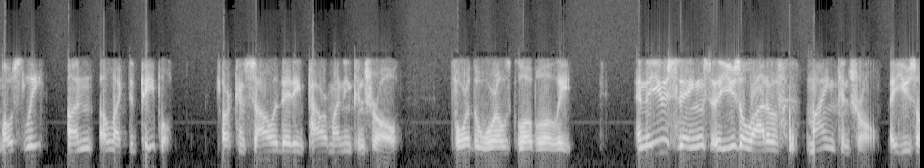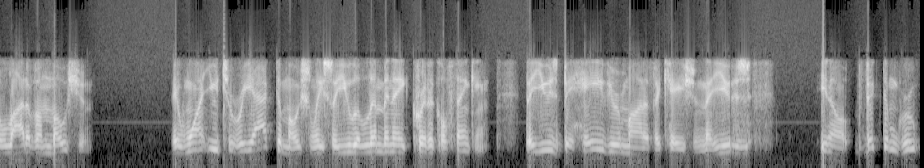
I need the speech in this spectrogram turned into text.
mostly unelected people, are consolidating power, money, and control for the world's global elite. And they use things, they use a lot of mind control, they use a lot of emotion. They want you to react emotionally so you eliminate critical thinking. They use behavior modification. They use, you know, victim group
